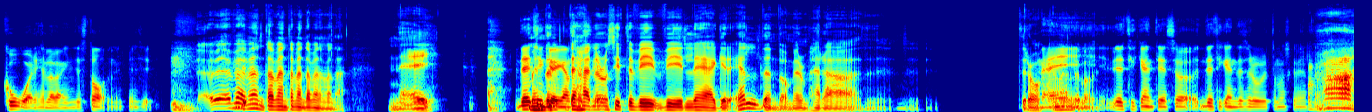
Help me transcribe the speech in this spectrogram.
går hela vägen till staden i princip. Äh, vä- vänta, vänta, vänta, vänta, vänta. Nej, Det men det, det här när de sitter vid, vid lägerelden då med de här äh, drakarna. Nej, eller vad? det tycker jag inte är så, det tycker jag inte är så roligt om man ska veta. Va?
